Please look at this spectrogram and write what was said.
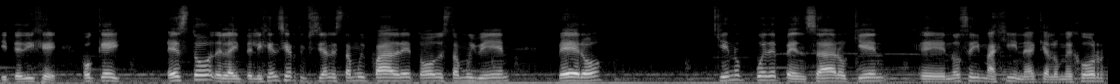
y te dije, ok, esto de la inteligencia artificial está muy padre, todo está muy bien, pero ¿quién no puede pensar o quién eh, no se imagina que a lo mejor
